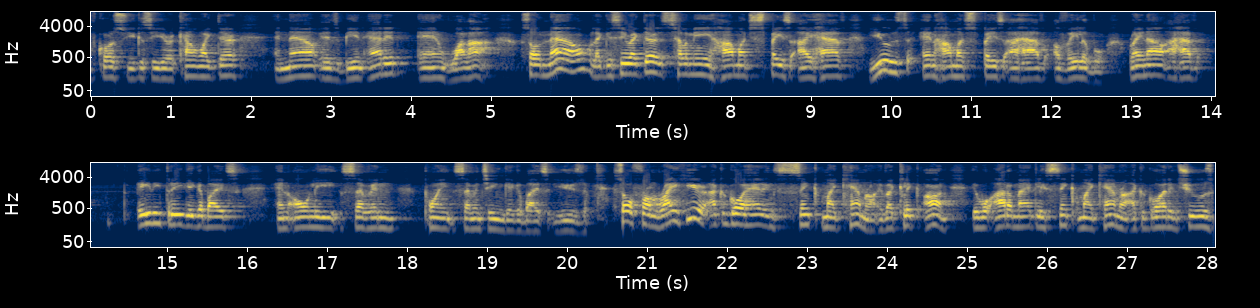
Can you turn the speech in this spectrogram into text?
of course you can see your account right there. And now it's being added and voila. So now, like you see right there, it's telling me how much space I have used and how much space I have available. Right now I have 83 gigabytes and only 7 0.17 gigabytes used. So from right here, I could go ahead and sync my camera. If I click on, it will automatically sync my camera. I could go ahead and choose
